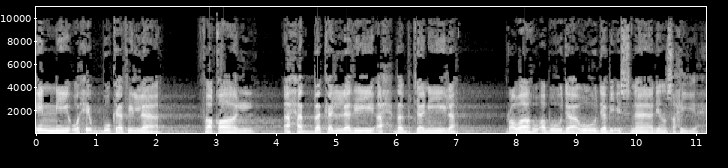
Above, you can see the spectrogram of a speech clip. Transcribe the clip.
إني أحبك في الله. فقال أحبك الذي أحببتني له. رواه أبو داود بإسناد صحيح.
